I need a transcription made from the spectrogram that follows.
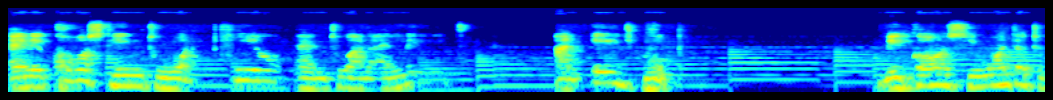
And it caused him to what? Kill and to annihilate an age group because he wanted to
